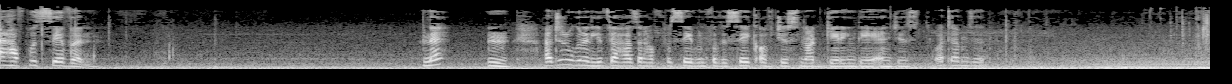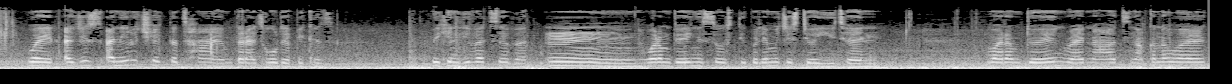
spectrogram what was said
at half past seven. Ne? Mm. I told we are gonna leave the house at half past seven for the sake of just not getting there and just what time is it? Wait, I just I need to check the time that I told her because we can leave at seven. Mm, what I'm doing is so stupid. Let me just do a U-turn. What I'm doing right now, it's not gonna work.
